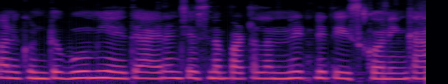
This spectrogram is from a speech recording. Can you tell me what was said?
అనుకుంటూ భూమి అయితే ఐరన్ చేసిన బట్టలన్నిటిని తీసుకొని ఇంకా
